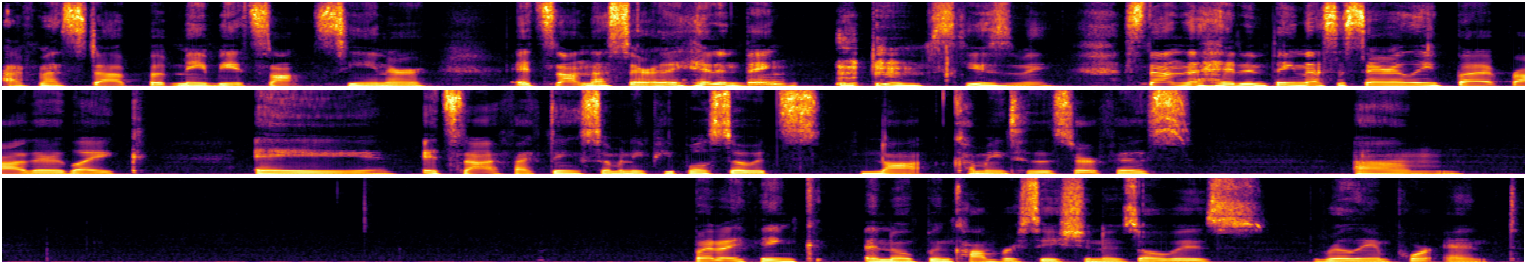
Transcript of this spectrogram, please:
I've messed up, but maybe it's not seen or it's not necessarily a hidden thing. Excuse me. It's not the hidden thing necessarily, but rather like a it's not affecting so many people, so it's not coming to the surface. Um but I think an open conversation is always really important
